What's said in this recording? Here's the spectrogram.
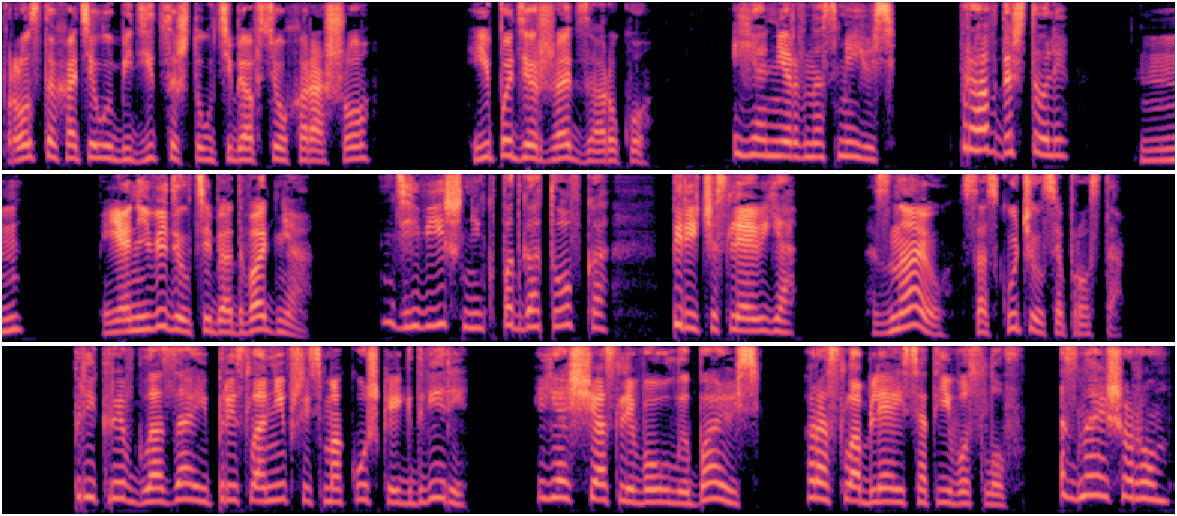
«Просто хотел убедиться, что у тебя все хорошо, и подержать за руку». Я нервно смеюсь. «Правда, что ли?» «М? Я не видел тебя два дня». «Девишник, подготовка», — перечисляю я. Знаю, соскучился просто. Прикрыв глаза и прислонившись макушкой к двери, я счастливо улыбаюсь, расслабляясь от его слов. «Знаешь, Ром,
